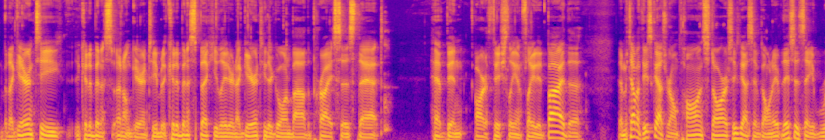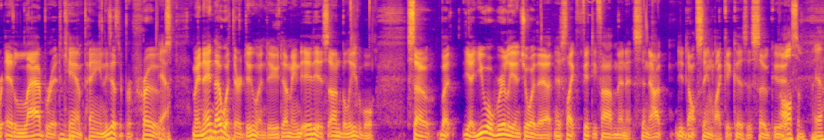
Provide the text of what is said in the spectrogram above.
But I guarantee it could have been a. I don't guarantee, but it could have been a speculator, and I guarantee they're going by the prices that have been artificially inflated by the. I mean, talking about these guys are on Pawn Stars. These guys have gone. This is a r- elaborate campaign. These guys are pros. Yeah. I mean, they know what they're doing, dude. I mean, it is unbelievable. So, but yeah, you will really enjoy that. It's like 55 minutes, and I, it don't seem like it because it's so good. Awesome. Yeah.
